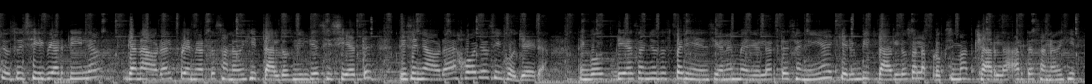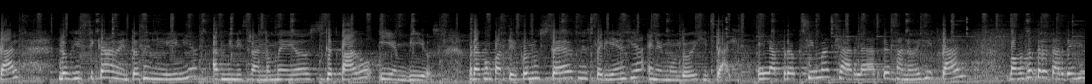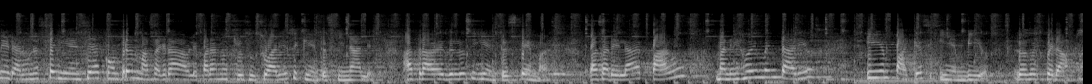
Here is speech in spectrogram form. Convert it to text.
yo soy Silvia Ardila, ganadora del Premio Artesano Digital 2017, diseñadora de joyas y joyera. Tengo 10 años de experiencia en el medio de la artesanía y quiero invitarlos a la próxima charla Artesano Digital, logística de eventos en línea, administrando medios de pago y envíos, para compartir con ustedes mi experiencia en el mundo digital. En la próxima charla de Artesano Digital vamos a tratar de generar una experiencia de compra más agradable para nuestros usuarios y clientes finales, a través de los siguientes temas, pasarela de pagos, manejo de inventarios y empaques y envíos. Los esperamos.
